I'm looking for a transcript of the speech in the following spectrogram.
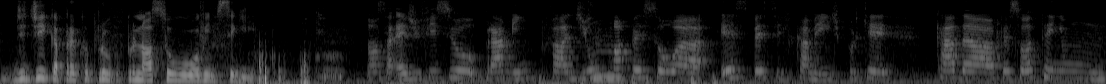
de dica para o nosso ouvinte seguir? Nossa, é difícil pra mim falar de uma pessoa especificamente, porque cada pessoa tem um-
